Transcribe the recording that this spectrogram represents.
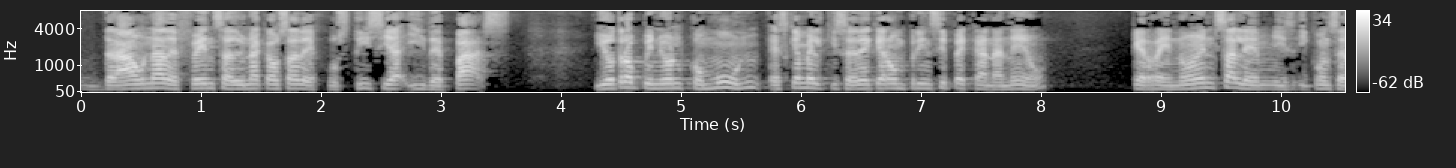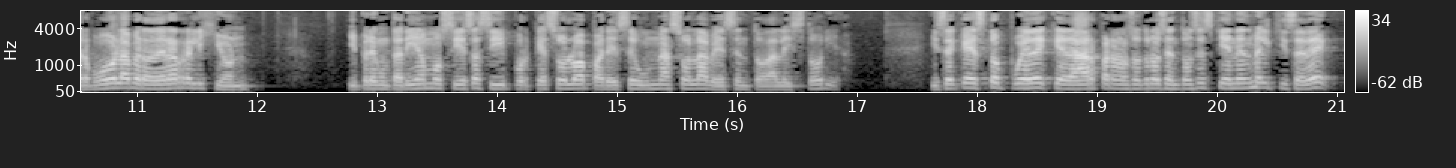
da una defensa de una causa de justicia y de paz. Y otra opinión común es que Melquisedec era un príncipe cananeo que reinó en Salem y, conservó la verdadera religión. Y preguntaríamos si es así, ¿por qué solo aparece una sola vez en toda la historia? Y sé que esto puede quedar para nosotros entonces, ¿quién es Melquisedec?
